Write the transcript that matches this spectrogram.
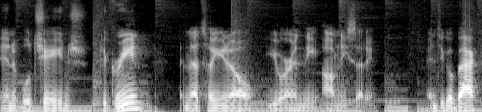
and it will change to green and that's how you know you are in the omni setting. And to go back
